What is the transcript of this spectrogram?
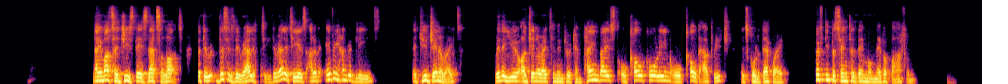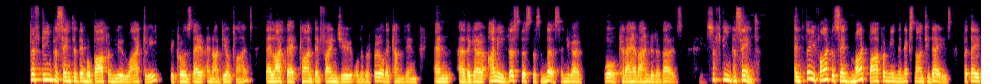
Now you might say, geez, there's that's a lot. But the, this is the reality. The reality is out of every 100 leads that you generate, whether you are generating into a campaign based or cold calling or cold outreach, let's call it that way, 50% of them will never buy from you. 15% of them will buy from you likely because they're an ideal client. They like that client that phones you or the referral that comes in and uh, they go, I need this, this, this, and this. And you go, Whoa, could I have 100 of those? Yes. 15%. And 35% might buy from you in the next 90 days, but they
